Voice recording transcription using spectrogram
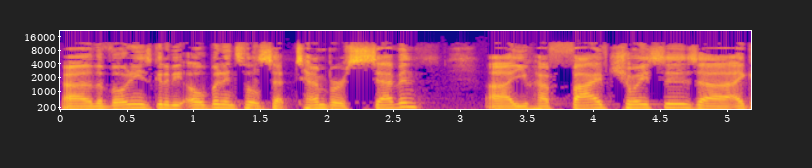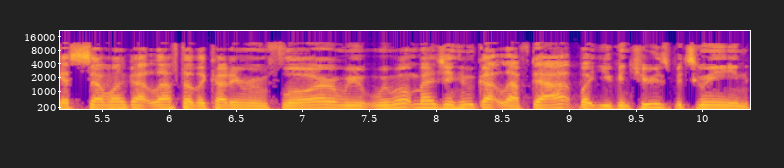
uh, the voting is going to be open until September seventh. Uh, you have five choices. Uh, I guess someone got left on the cutting room floor. We we won't mention who got left out, but you can choose between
